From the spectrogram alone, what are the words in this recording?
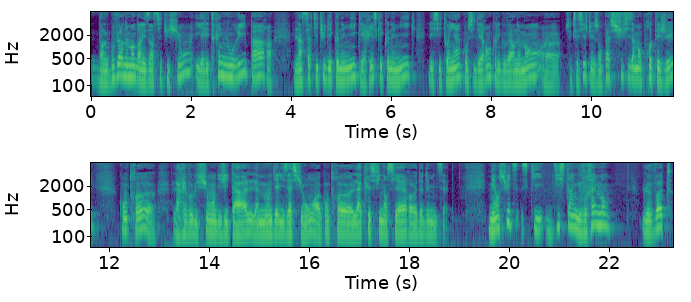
dans le gouvernement, dans les institutions, et elle est très nourrie par l'incertitude économique, les risques économiques, les citoyens considérant que les gouvernements euh, successifs ne les ont pas suffisamment protégés contre euh, la révolution digitale, la mondialisation, euh, contre la crise financière de 2007. Mais ensuite, ce qui distingue vraiment le vote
